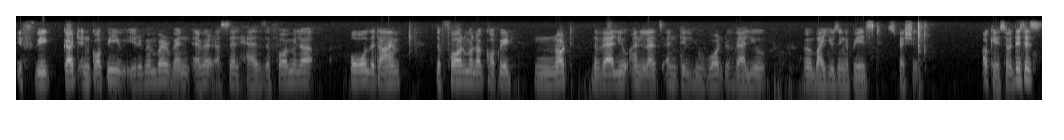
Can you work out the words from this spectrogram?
If we cut and copy you remember whenever a cell has a formula all the time the formula copied not the value unless until you want a value uh, by using a paste special okay so this is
